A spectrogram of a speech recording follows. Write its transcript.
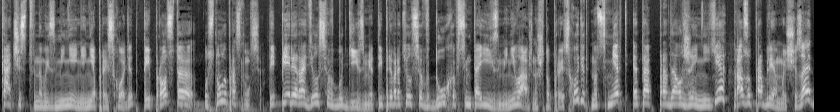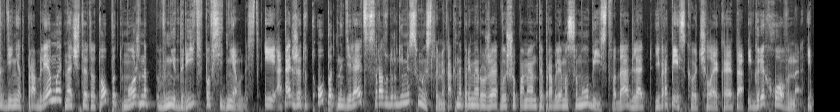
качественного изменения не происходит. Ты просто уснул и проснулся. Ты переродился в буддизме, ты превратился в духа в синтоизме. Неважно, что происходит, но смерть — это продолжение. Сразу проблема исчезает. Где нет проблемы, значит, этот опыт можно внедрить в повседневность. И, опять же, этот опыт наделяется сразу другими смыслами, как, например, уже вышеупомянутая проблема самоубийства. Да? Для европейского человека это и греховно, и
